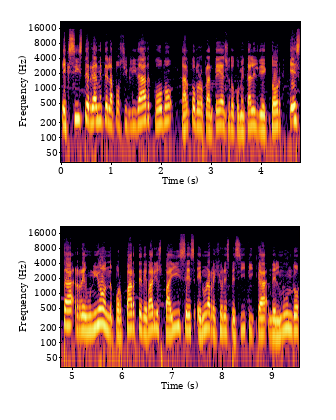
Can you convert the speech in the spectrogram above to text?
¿Existe realmente la posibilidad, como tal como lo plantea en su documental el director, esta reunión por parte de varios países en una región específica del mundo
